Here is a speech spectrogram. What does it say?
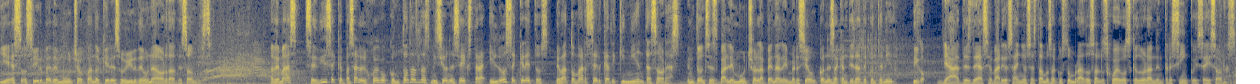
y eso sirve de mucho cuando quieres huir de una horda de zombies. Además, se dice que pasar el juego con todas las misiones extra y los secretos te va a tomar cerca de 500 horas. Entonces vale mucho la pena la inversión con esa cantidad de contenido. Digo, ya desde hace varios años estamos acostumbrados a los juegos que duran entre 5 y 6 horas.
